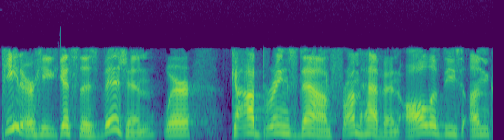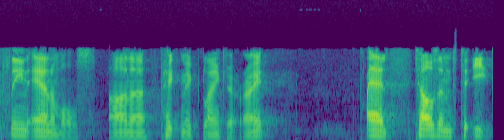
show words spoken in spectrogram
Peter, he gets this vision where God brings down from heaven all of these unclean animals on a picnic blanket, right? And tells him to eat.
